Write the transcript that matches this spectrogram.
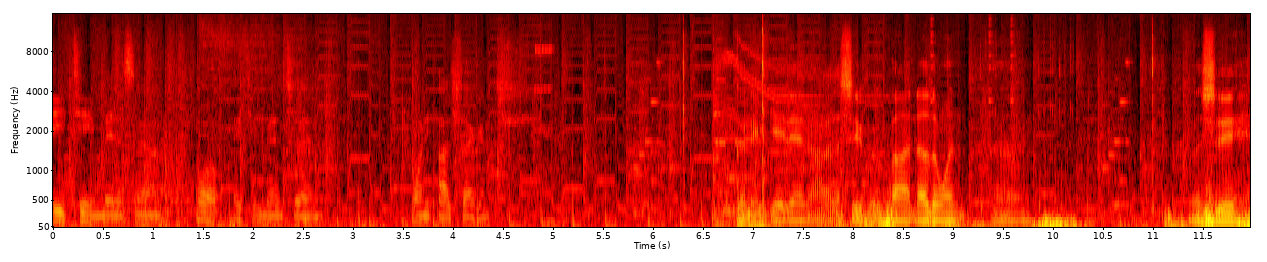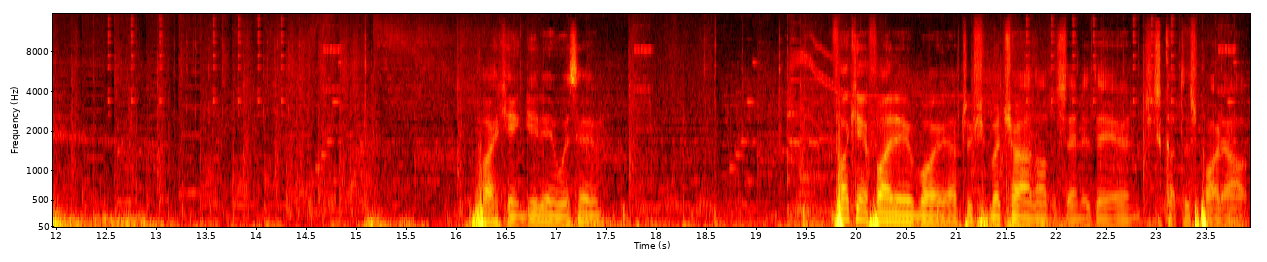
18 minutes now. Well, 18 minutes and 25 seconds. Gonna get in. Alright, let's see if we can find another one. Um, let's see. If I can't get in with him. If I can't find anybody after shoot my child, I'll just end it there and just cut this part out.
